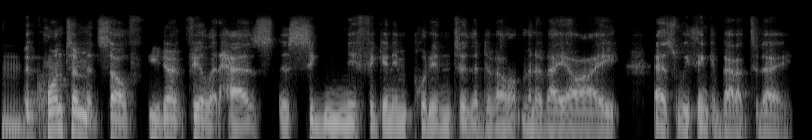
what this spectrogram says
Hmm. But quantum itself, you don't feel it has a significant input into the development of AI as we think about it today.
